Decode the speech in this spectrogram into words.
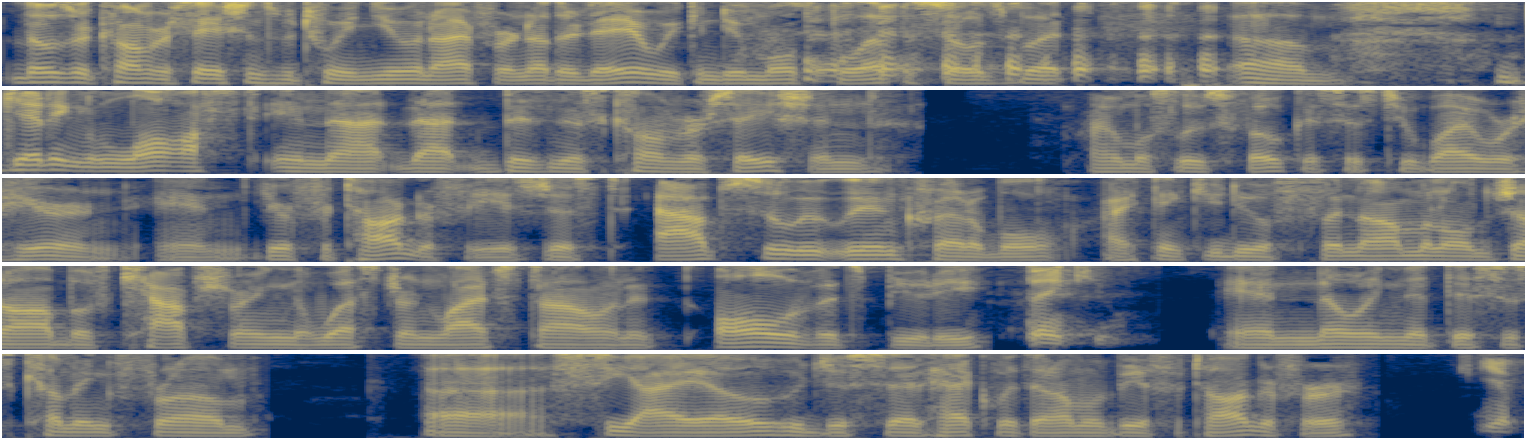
Those are conversations between you and I for another day, or we can do multiple episodes. But um, getting lost in that that business conversation, I almost lose focus as to why we're here. And, and, your photography is just absolutely incredible. I think you do a phenomenal job of capturing the Western lifestyle and it, all of its beauty. Thank you. And knowing that this is coming from a CIO who just said, heck with it, I'm going to be a photographer. Yep.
